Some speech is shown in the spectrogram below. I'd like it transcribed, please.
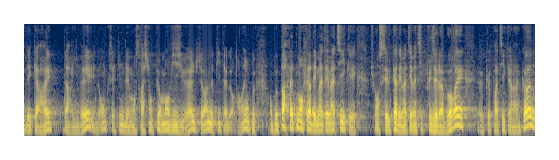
des carrés et donc c'est une démonstration purement visuelle du théorème de Pythagore. On peut, parfaitement faire des mathématiques, et je pense que c'est le cas des mathématiques plus élaborées euh, que pratique Alain Cohn,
